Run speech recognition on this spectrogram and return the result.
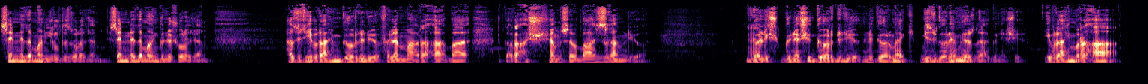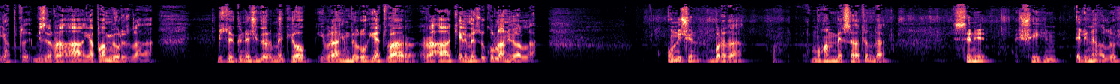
Sen ne zaman yıldız olacaksın? Sen ne zaman güneş olacaksın? Hazreti İbrahim gördü diyor. Felemma ra'a ba ra'a şemse bazgan diyor. Evet. Böyle güneşi gördü diyor. Günü görmek. Biz göremiyoruz daha güneşi. İbrahim ra'a yaptı. Biz ra'a yapamıyoruz daha. Bizde güneşi görmek yok. İbrahim'de ruhiyet var. Ra'a kelimesi kullanıyor Allah. Onun için burada Muhammed Saat'ın da seni şeyhin eline alır,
